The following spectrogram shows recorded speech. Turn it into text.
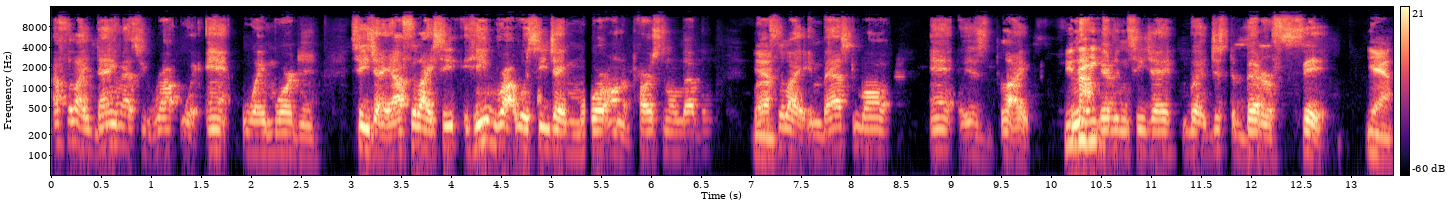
I feel like Dame actually rocked with Ant way more than CJ. I feel like C, he rocked with CJ more on a personal level. But I feel like in basketball, Ant is like You not? He, better than CJ, but just a better fit. yeah,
